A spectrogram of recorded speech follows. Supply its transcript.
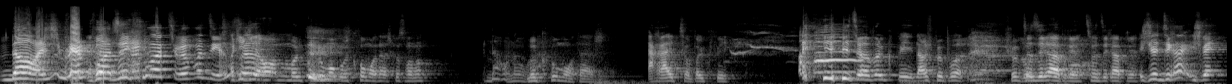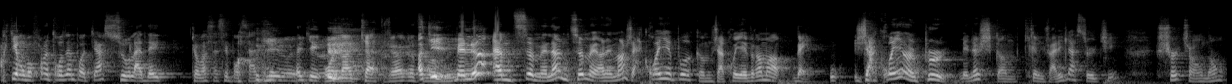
Non, je vais pas, veux pas, tu veux pas dire Ok, ok, ça. mon- on va le couper au montage. C'est quoi son nom? Non, non. On va le couper au montage. Arrête, tu vas pas le couper. tu vas pas le couper. Non, je peux pas. Je peux Tu vas pas. dire après. Tu vas dire après. Je dirais, je vais. Ok, on va faire un troisième podcast sur la date. Comment ça s'est passé Ok, après. Ok. Ouais, dans 4 ans, quand tu Ok, mais là, elle me dit ça, mais là, elle me dit ça, mais honnêtement, je la croyais pas. Comme, je la croyais vraiment. Ben, je la croyais un peu. Mais là, je suis comme, crime, je vais aller la searcher. Je search son nom.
